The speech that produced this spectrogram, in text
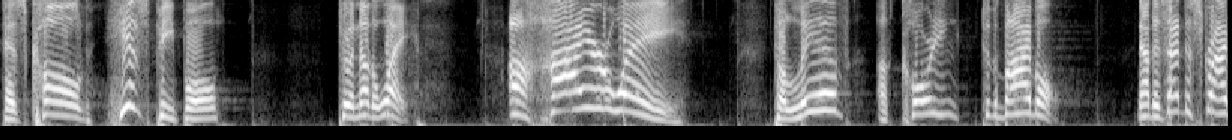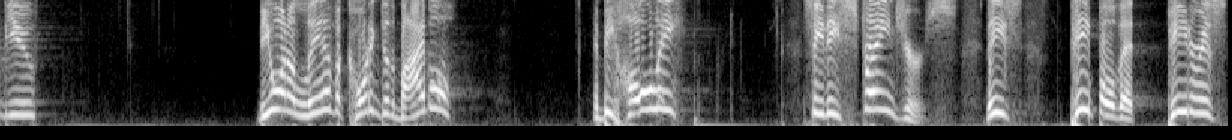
has called his people to another way, a higher way to live according to the Bible. Now, does that describe you? Do you want to live according to the Bible and be holy? See, these strangers, these people that Peter is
